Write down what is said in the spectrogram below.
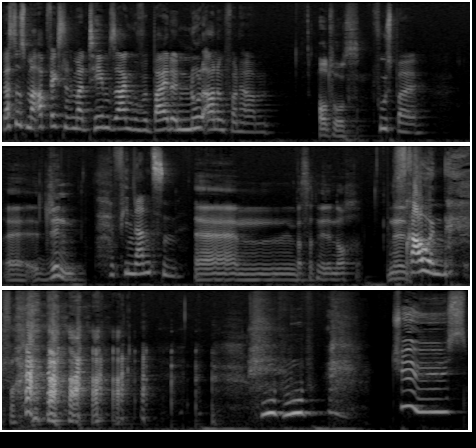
Lass uns mal abwechselnd immer Themen sagen, wo wir beide null Ahnung von haben. Autos. Fußball, Äh, Gin. Finanzen, Ähm, was hatten wir denn noch? Ne, Frauen. Tschüss.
